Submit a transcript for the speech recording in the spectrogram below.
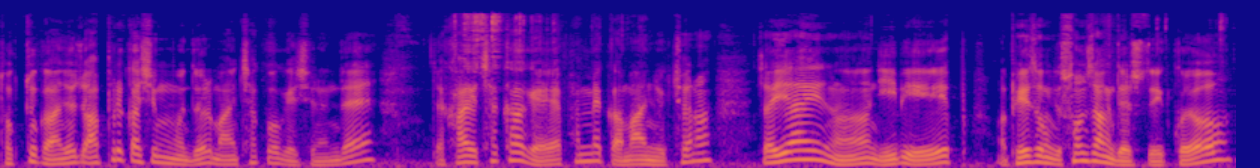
독특한 요즘 아프리카 식물들 많이 찾고 계시는데 자, 가격 착하게 판매가 16,000원. 자, 이 아이는 입이 배송 손상될 수도 있고요.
